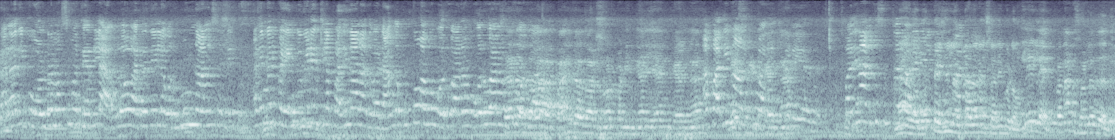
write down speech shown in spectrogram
அதாவது இப்போ ஒன்றரை மாசமா தெரியல அவ்வளோ வரதே இல்லை. ஒரு மூணு நாள் சரி. அதே மாதிரி இப்போ எங்க வீடு இருக்குல்ல பதினாலாவது வார்டு. அங்க குப்பை வாங்க ஒரு வாரம் ஒரு வாரம் சரி ஒரு வாரம் பதினஞ்சாவது வார்டு நோட் பண்ணிங்க ஏன்னு கேளுங்க. ஆ, பதினாலுக்கு வரது கேளுங்க. கிடையாது. பதினாலுக்கு சுத்தம் ஆனா, வரவே ரொட்டேஷன் இல்லை. விட்டா தானே சரிப்படும் இல்ல இல்ல இப்பதான் சொல்லுது அது.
